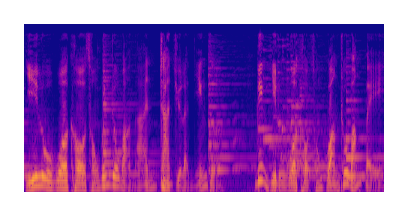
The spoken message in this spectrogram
一路倭寇从温州往南占据了宁德，另一路倭寇从广州往北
